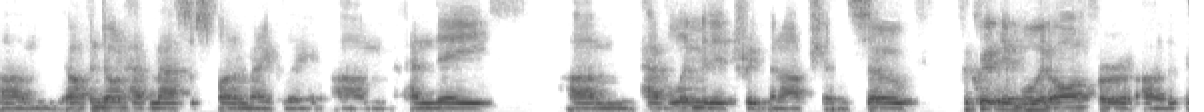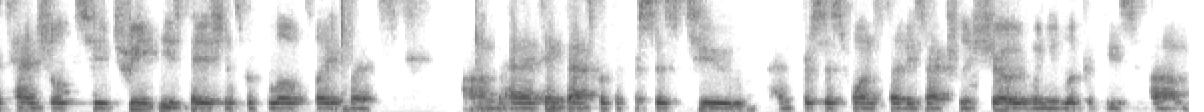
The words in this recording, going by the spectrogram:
Um, they often don't have massive splenomegaly, um, and they um, have limited treatment options. So pacritinib would offer uh, the potential to treat these patients with low platelets. Um, and I think that's what the PERSIST 2 and PERSIST 1 studies actually showed when you look at these um,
